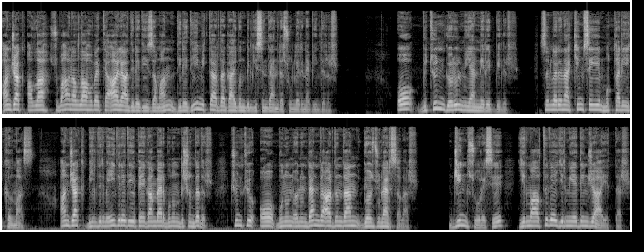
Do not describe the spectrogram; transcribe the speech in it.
Ancak Allah subhanallahu ve Teala dilediği zaman dilediği miktarda gaybın bilgisinden Resullerine bildirir. O bütün görülmeyenleri bilir. Sırlarına kimseyi muttali kılmaz. Ancak bildirmeyi dilediği peygamber bunun dışındadır. Çünkü o bunun önünden ve ardından gözcüler salar. Cin suresi 26 ve 27. ayetler.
